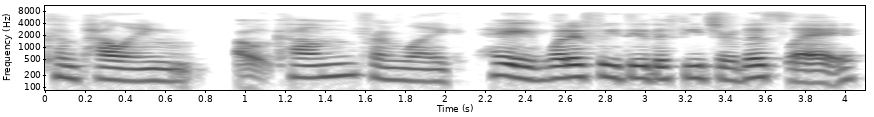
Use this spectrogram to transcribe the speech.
compelling outcome from like, hey, what if we do the feature this way?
